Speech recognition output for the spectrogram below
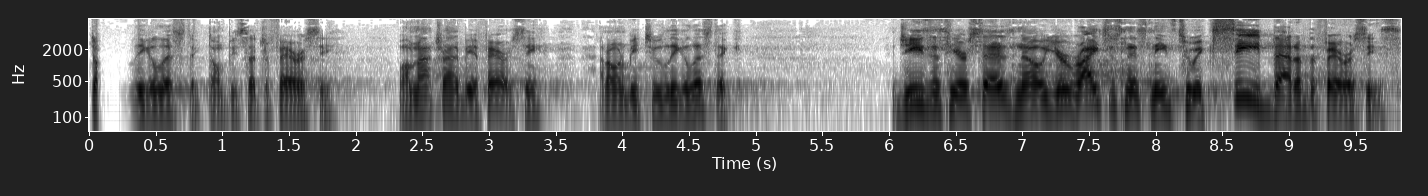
Don't be legalistic. Don't be such a Pharisee. Well, I'm not trying to be a Pharisee. I don't want to be too legalistic. Jesus here says, no, your righteousness needs to exceed that of the Pharisees,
